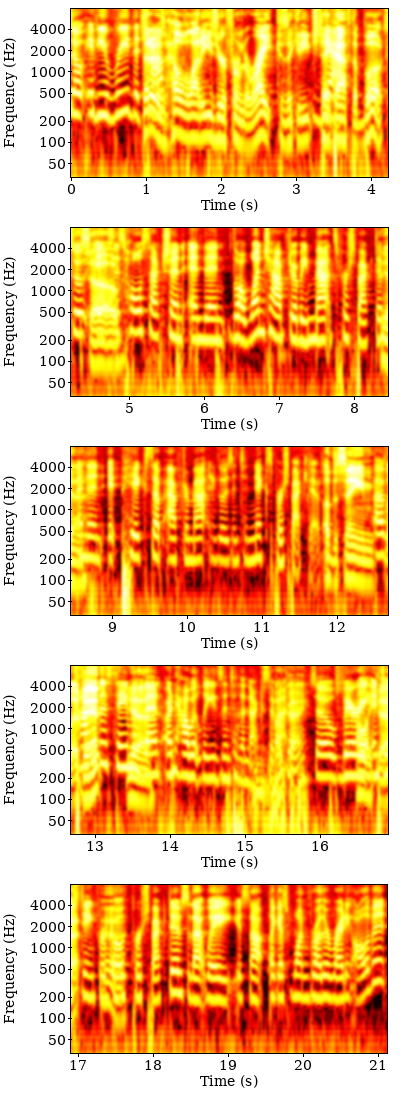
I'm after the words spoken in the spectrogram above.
So if you read the That it was a hell of a lot easier for them to write because they could each take Yeah. half the book. So, So, it's this whole section, and then the one chapter will be Matt's perspective, Yeah. and then it picks up after Matt and goes into Nick's perspective of the same of event. kind of the same Yeah. event and how it leads into the next event. Okay. So very like that. interesting for Yeah. both perspectives. So that way it's not I guess one brother writing all of it.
